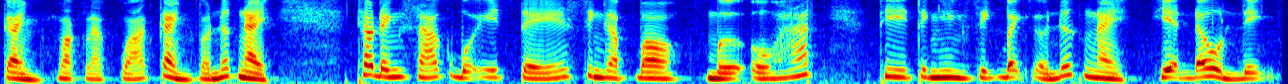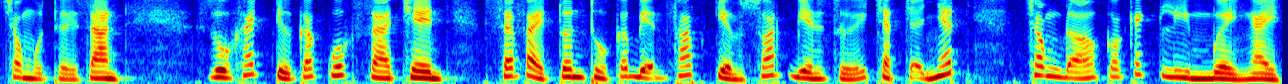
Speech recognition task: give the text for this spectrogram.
cảnh hoặc là quá cảnh vào nước này. Theo đánh giá của Bộ Y tế Singapore MOH thì tình hình dịch bệnh ở nước này hiện đã ổn định trong một thời gian. Du khách từ các quốc gia trên sẽ phải tuân thủ các biện pháp kiểm soát biên giới chặt chẽ nhất, trong đó có cách ly 10 ngày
